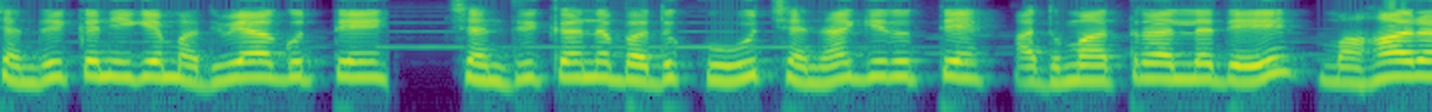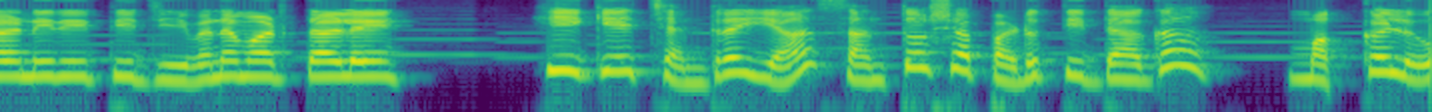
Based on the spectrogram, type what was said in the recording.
ಚಂದ್ರಿಕನಿಗೆ ಮದುವೆ ಆಗುತ್ತೆ. ಚಂದ್ರಿಕನ ಬದುಕು ಚೆನ್ನಾಗಿರುತ್ತೆ, ಅದು ಮಾತ್ರ ಅಲ್ಲದೆ ಮಹಾರಾಣಿ ರೀತಿ ಜೀವನ ಮಾಡ್ತಾಳೆ. ಹೀಗೆ ಚಂದ್ರಯ್ಯ ಸಂತೋಷ ಪಡುತ್ತಿದ್ದಾಗ ಮಕ್ಕಳು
